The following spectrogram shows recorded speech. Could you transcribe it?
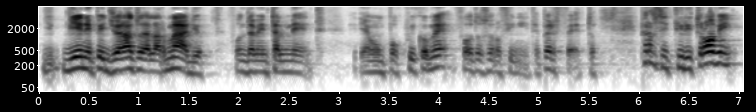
viene peggiorato dall'armadio, fondamentalmente. Vediamo un po' qui com'è, foto sono finite, perfetto. Però se ti ritrovi,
